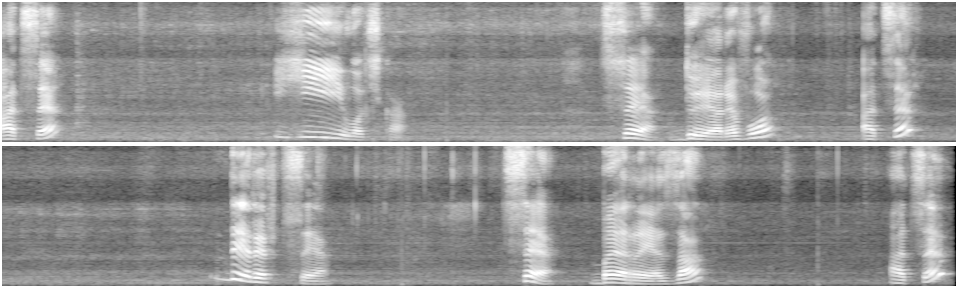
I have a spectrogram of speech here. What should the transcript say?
а це гілочка. Це дерево, а це деревце. Це береза, а це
